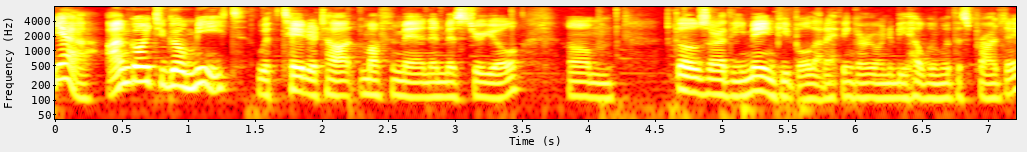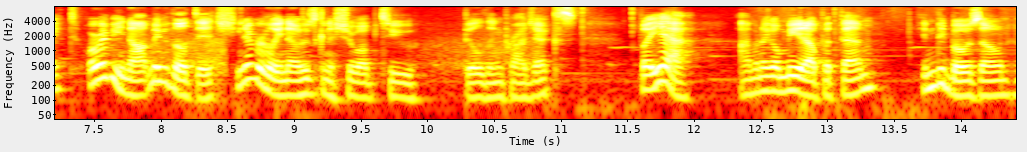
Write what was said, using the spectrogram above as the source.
yeah, I'm going to go meet with Tater Tot, Muffin Man, and Mr. Yule. Um, those are the main people that I think are going to be helping with this project, or maybe not. Maybe they'll ditch. You never really know who's going to show up to building projects. But yeah, I'm gonna go meet up with them in the Bozone.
